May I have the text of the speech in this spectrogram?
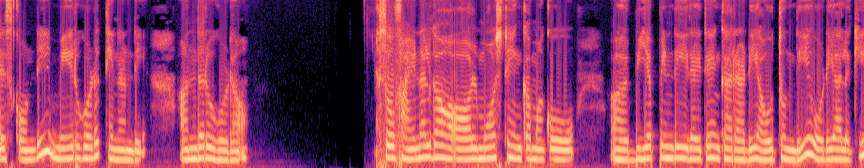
చేసుకోండి. మీరు కూడా తినండి. అందరూ కూడా. సో ఫైనల్గా ఆల్మోస్ట్ ఇంకా మాకు బియ్యపిండి ఇదైతే ఇంకా రెడీ అవుతుంది ఒడియాలకి.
